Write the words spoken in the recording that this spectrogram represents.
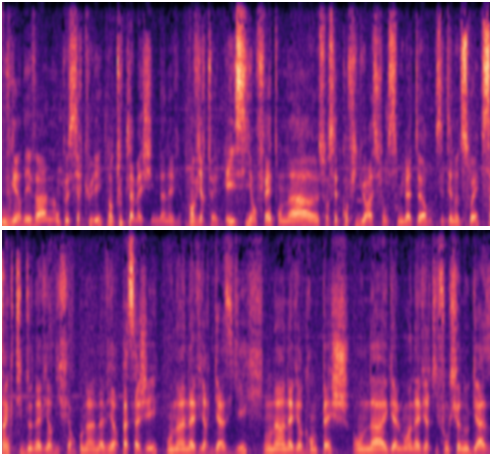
ouvrir des vannes. On peut circuler dans toute la machine d'un navire en virtuel. Et ici, en fait, on a euh, sur cette configuration de simulateur, c'était notre souhait, cinq types de navires différents. On a un navire passager, on a un navire gazier, on a un navire de grande pêche, on a également un navire qui fonctionne au gaz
